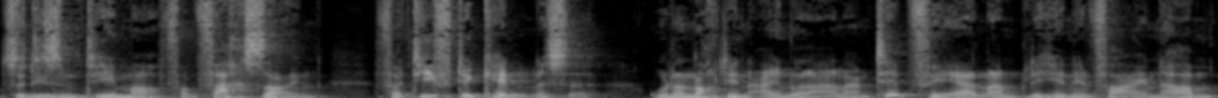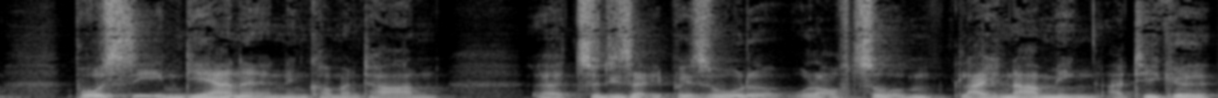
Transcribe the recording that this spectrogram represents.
zu diesem Thema vom Fach sein, vertiefte Kenntnisse oder noch den ein oder anderen Tipp für Ehrenamtliche in den Verein haben, poste ihn gerne in den Kommentaren äh, zu dieser Episode oder auch zum gleichnamigen Artikel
